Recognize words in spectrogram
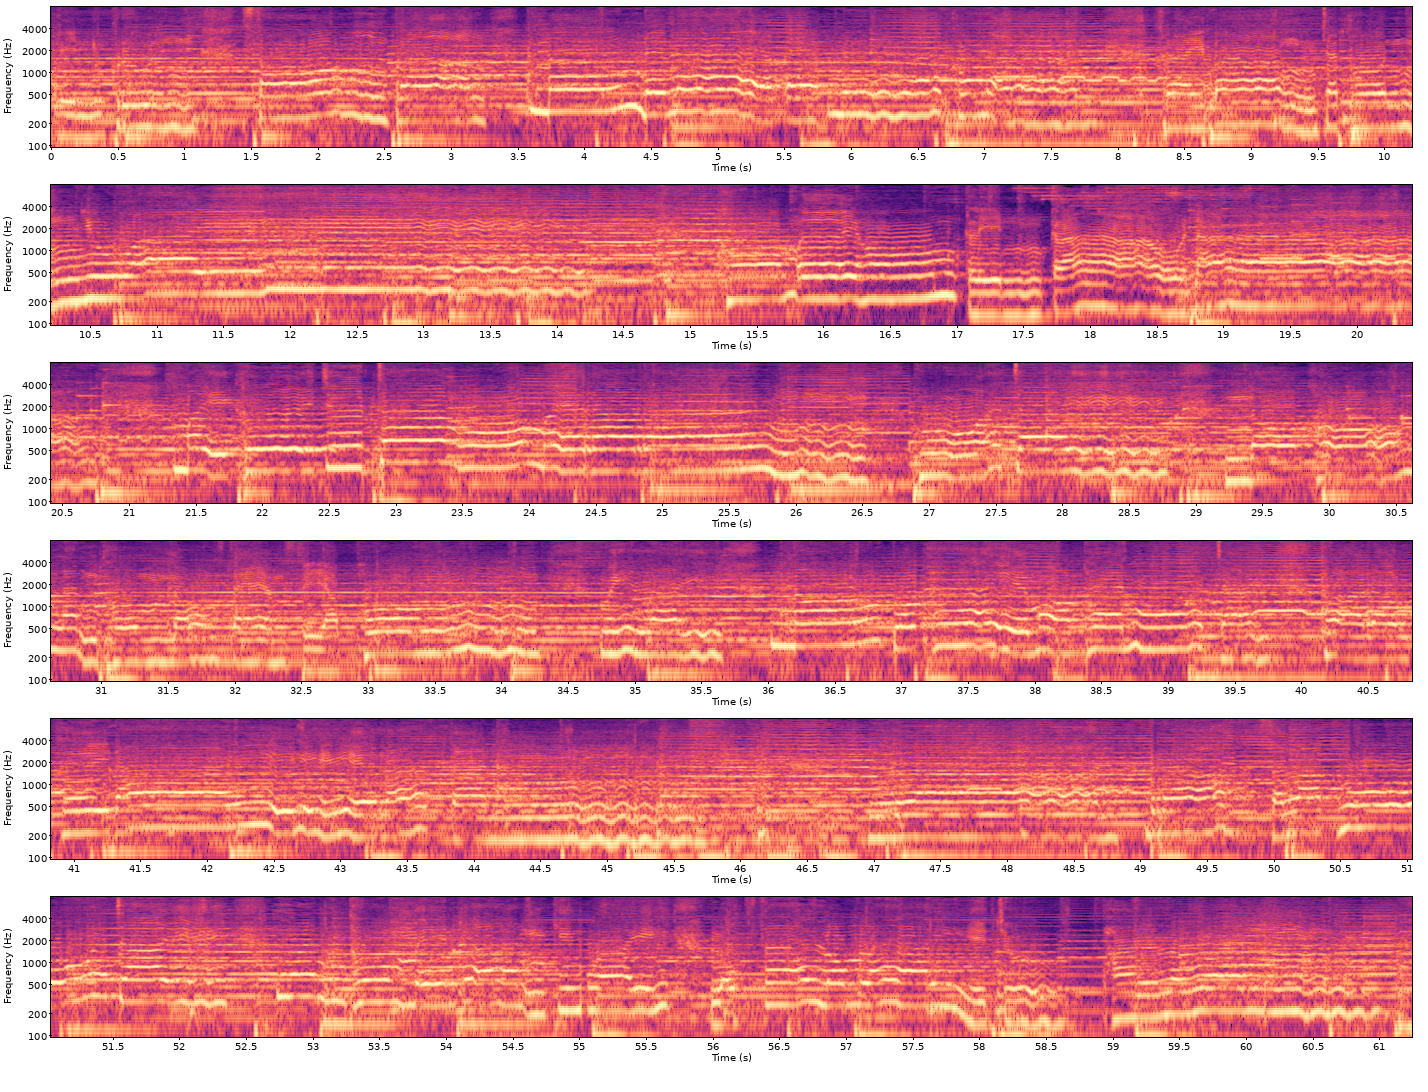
กลิ่นกรุ่นสองปรางแม้นได้แลบแอบเนื้อของนางใครบ้างจะทนอยู่ไหวหอมเอ่ยหอมกลิ่นกล้าวนา ยบผมวิไลน้องปลดให้มอบแทนหัวใจว่าเราเคยได้รักกันลานรักสลับหัวใจลั่นทมเอ็นข้างกิ่งไว้หลบสายลมไหลจูบพันละวัน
